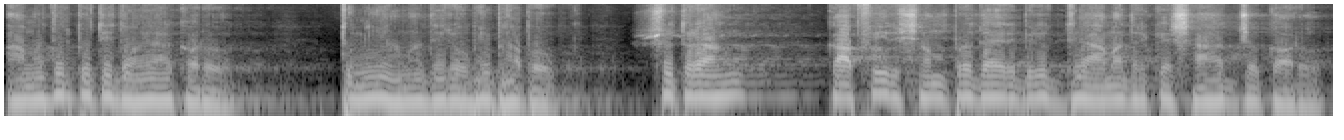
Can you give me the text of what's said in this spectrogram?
আমাদের প্রতি দয়া করো। সুতরাং কাফির সম্প্রদায়ের বিরুদ্ধে আমাদেরকে সাহায্য করো।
